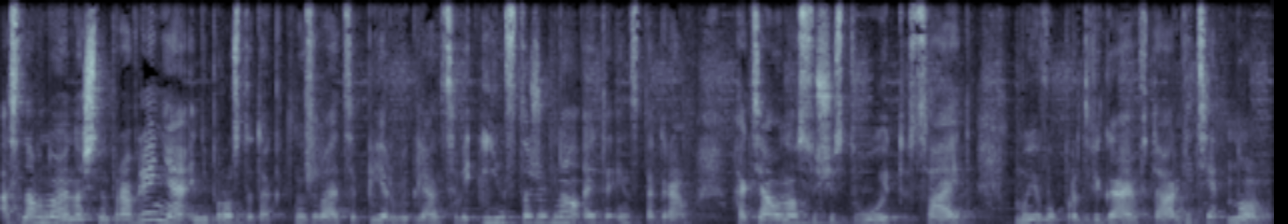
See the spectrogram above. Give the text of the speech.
Основное наше направление, не просто так это называется первый глянцевый инста-журнал, это Инстаграм. Хотя у нас существует сайт, мы его продвигаем в таргете, но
